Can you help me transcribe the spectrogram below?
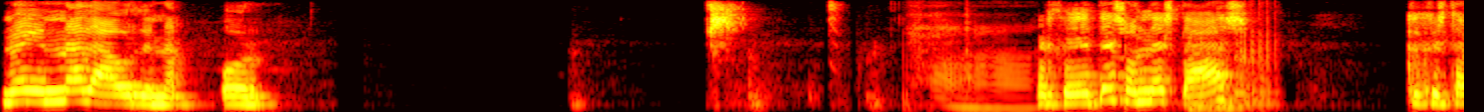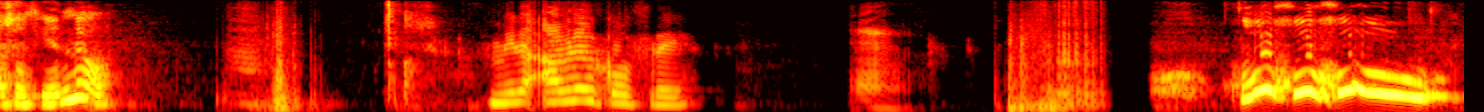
No hay nada ordena. Or... Mercedes, ¿dónde estás? ¿Qué, qué estás haciendo? Mira, abre el cofre. ¡Ju, ju, ju!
